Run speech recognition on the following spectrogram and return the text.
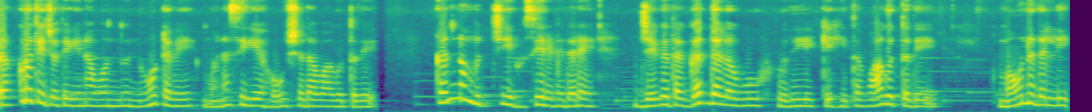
ಪ್ರಕೃತಿ ಜೊತೆಗಿನ ಒಂದು ನೋಟವೇ ಮನಸ್ಸಿಗೆ ಔಷಧವಾಗುತ್ತದೆ. ಕಣ್ಣು ಮುಚ್ಚಿ ಉಸಿರೆಳೆದರೆ ಜಗದ ಗದ್ದಲವು ಹೃದಯಕ್ಕೆ ಹಿತವಾಗುತ್ತದೆ. ಮೌನದಲ್ಲಿ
